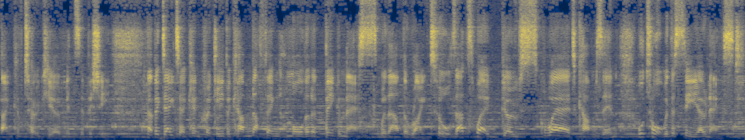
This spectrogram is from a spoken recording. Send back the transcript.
Bank of Tokyo Mitsubishi. Now, big data can quickly become nothing more than a big mess without the right tools. That's where Go Squared comes in. We'll talk with the CEO next.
